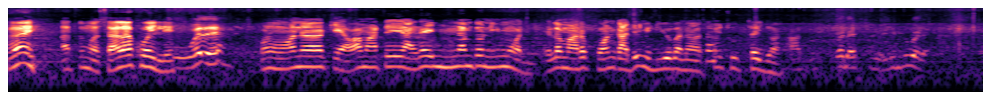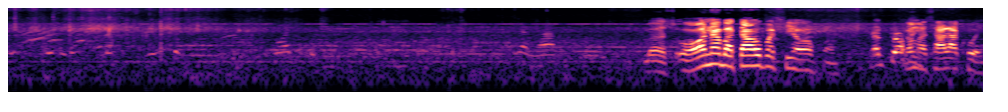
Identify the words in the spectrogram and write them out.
હે આ તું મસાલા ખોઈ લે. પણ મને કહેવા માટે આજે નામ તો નહીં મોડી. એટલે મારો ફોન કાઢી વીડિયો બનાવો તમે ચૂપ થઈ જાઓ બસ. ઓને બતાવો પછી હવે મસાલા ખોય.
